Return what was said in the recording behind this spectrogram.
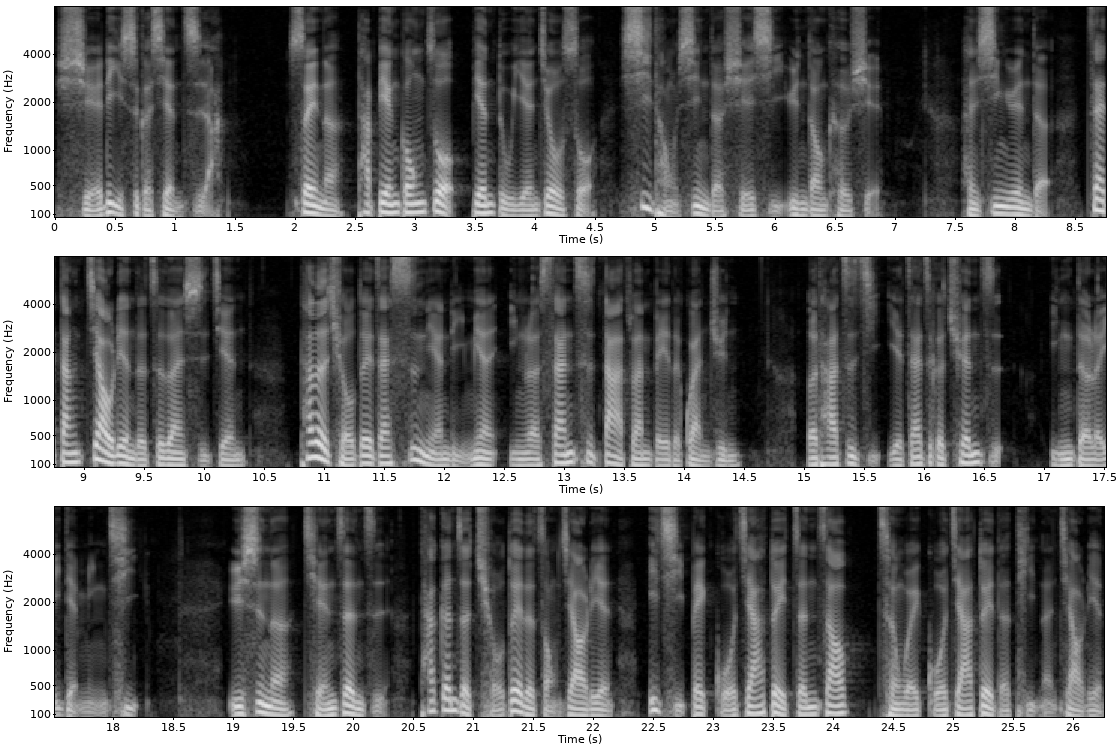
学历是个限制啊。所以呢，他边工作边读研究所，系统性的学习运动科学。很幸运的，在当教练的这段时间，他的球队在四年里面赢了三次大专杯的冠军，而他自己也在这个圈子赢得了一点名气。于是呢，前阵子他跟着球队的总教练一起被国家队征召，成为国家队的体能教练。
